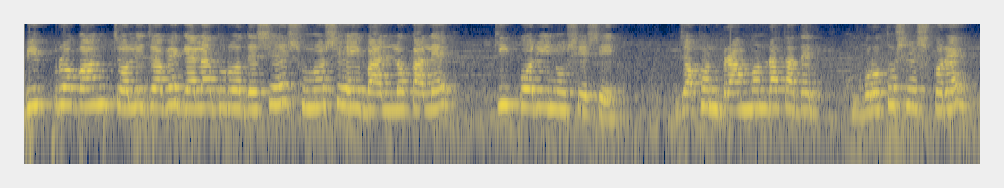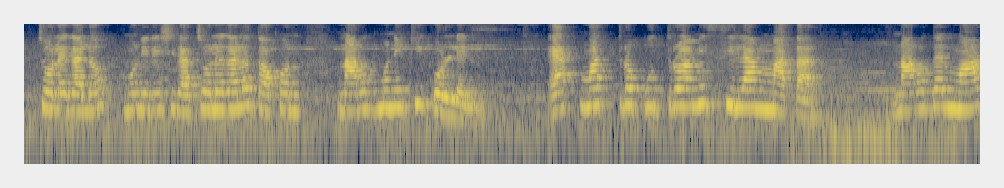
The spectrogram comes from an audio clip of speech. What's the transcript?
বিপ্রগণ চলি যাবে গেলা দূর দেশে, শুনো সেই বাল্যকালে কি করিনু শেষে। যখন ব্রাহ্মণরা তাদের ব্রত শেষ করে চলে গেল, মুনি ঋষিরা চলে গেল, তখন নারদমণি কি করলেন? একমাত্র পুত্র আমি ছিলাম মাতার। নারদের মার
